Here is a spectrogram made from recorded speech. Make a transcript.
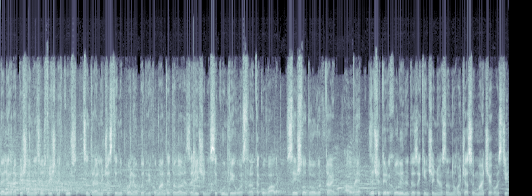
Далі гра пішла на зустрічних курсах. Центральну частину поля обидві команди долали за лічені секунди і гостро атакували. Все йшло до овертайму, але за 4 хвилини до закінчення основного часу матчу гості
